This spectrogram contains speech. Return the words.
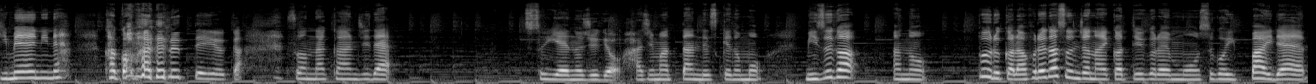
う悲鳴にね囲まれるっていうかそんな感じで水泳の授業始まったんですけども水があのプールから溢れ出すんじゃないかっていうぐらいもうすごいいっぱいで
